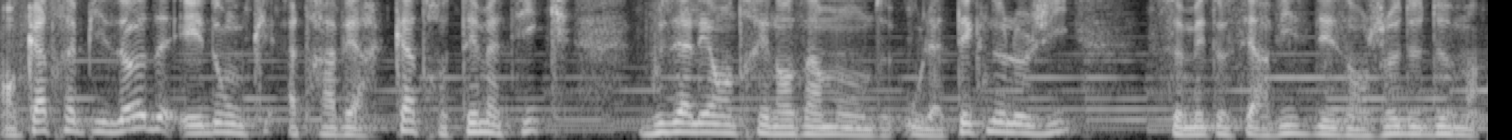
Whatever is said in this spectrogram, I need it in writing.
En quatre épisodes et donc à travers quatre thématiques, vous allez entrer dans un monde où la technologie se met au service des enjeux de demain.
